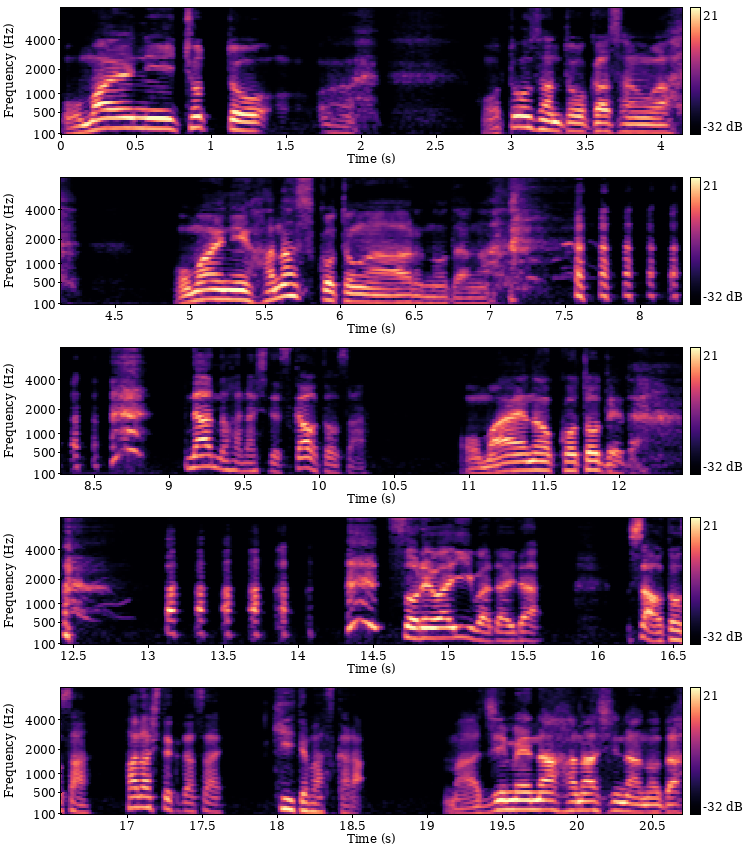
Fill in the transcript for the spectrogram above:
う。お前にちょっとお父さんとお母さんはお前に話すことがあるのだが。何の話ですかお父さん。お前のことでだ。それはいい話題だ。さあお父さん話してください。聞いてますから。真面目な話なのだ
